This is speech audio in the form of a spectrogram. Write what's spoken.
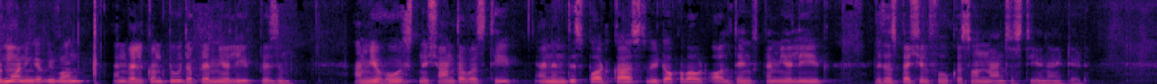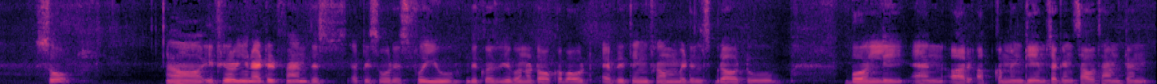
Good morning, everyone, and welcome to the Premier League Prism. I'm your host, Nishant Avasthi, and in this podcast, we talk about all things Premier League with a special focus on Manchester United. So, uh, if you're a United fan, this episode is for you because we're going to talk about everything from Middlesbrough to Burnley and our upcoming games against Southampton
